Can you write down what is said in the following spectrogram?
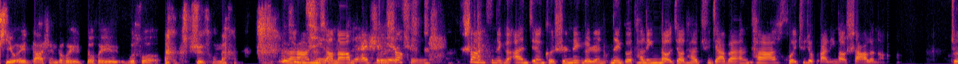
PUA 大神都会都会无所 适从的。对啊，你想到还是年轻。上一次那个案件，可是那个人那个他领导叫他去加班，他回去就把领导杀了呢，就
